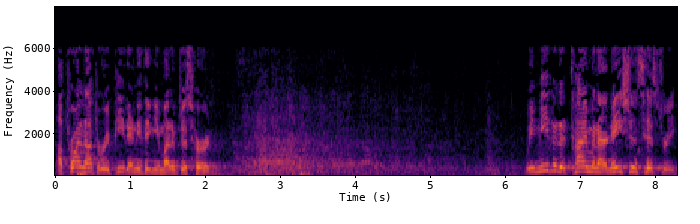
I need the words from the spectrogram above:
I'll try not to repeat anything you might have just heard. We meet at a time in our nation's history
